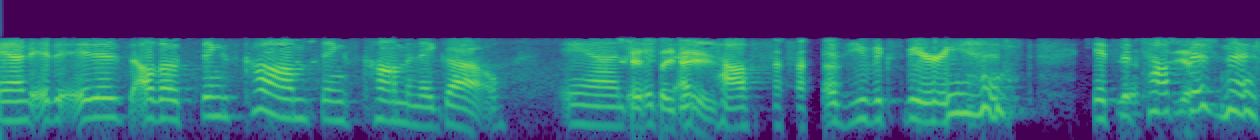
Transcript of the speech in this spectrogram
And it it is although things come, things come and they go. And Yes, it's do. tough as you've experienced. It's Yes, a tough yes. business.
